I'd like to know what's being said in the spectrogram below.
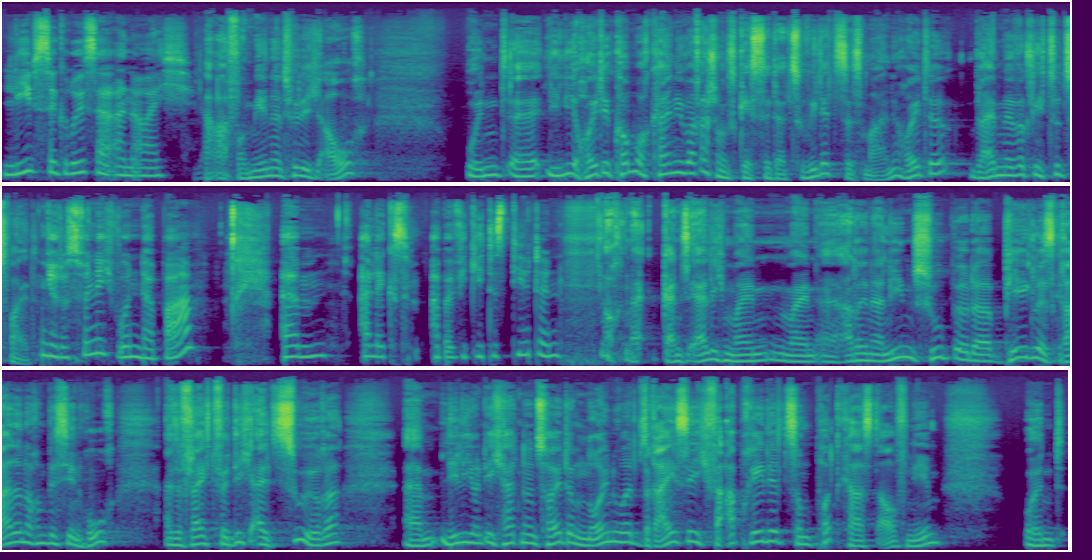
Liebste Grüße an euch. Ja, von mir natürlich auch. Und äh, Lili, heute kommen auch keine Überraschungsgäste dazu, wie letztes Mal. Ne? Heute bleiben wir wirklich zu zweit. Ja, das finde ich wunderbar. Ähm, Alex, aber wie geht es dir denn? Ach, na, ganz ehrlich, mein, mein äh, Adrenalinschub oder Pegel ist gerade noch ein bisschen hoch. Also vielleicht für dich als Zuhörer. Ähm, Lili und ich hatten uns heute um 9.30 Uhr verabredet zum Podcast aufnehmen. Und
